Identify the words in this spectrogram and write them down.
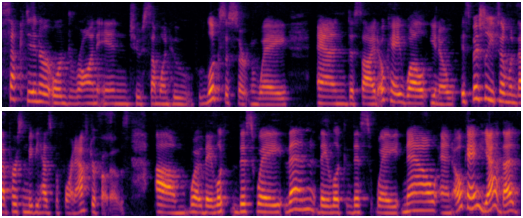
sucked in or, or drawn into someone who, who looks a certain way and decide, okay, well, you know, especially if someone that person maybe has before and after photos, um, where they look this way then, they look this way now, and okay, yeah, that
